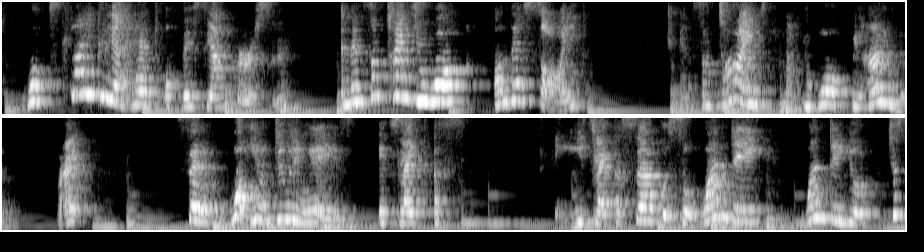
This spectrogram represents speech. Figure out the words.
walk slightly ahead of this young person, and then sometimes you walk on their side, and sometimes you walk behind them, right? So what you're doing is it's like a it's like a circle. So one day, one day you're just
